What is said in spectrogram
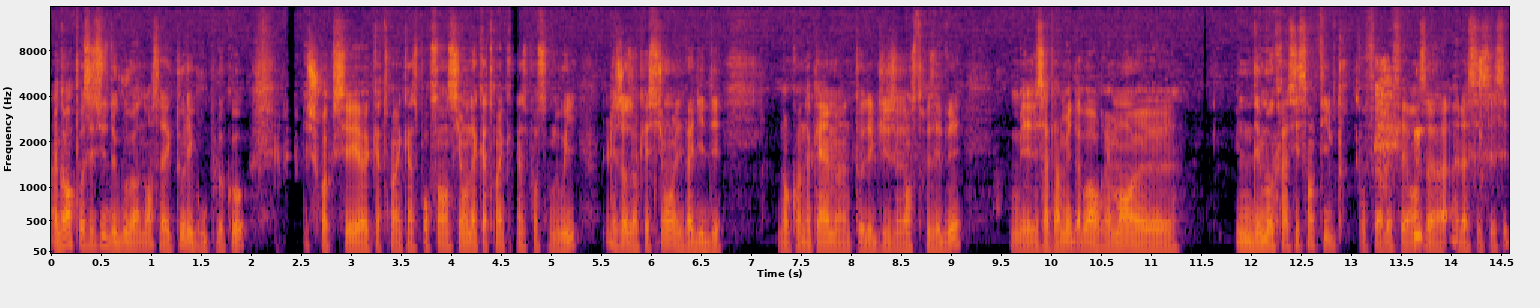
un grand processus de gouvernance avec tous les groupes locaux. je crois que c'est 95%. Euh, si on a 95% de oui, la chose en question est validée. Donc on a quand même un taux d'exigence très élevé, mais ça permet d'avoir vraiment euh, une démocratie sans filtre, pour faire référence à, la CCC.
